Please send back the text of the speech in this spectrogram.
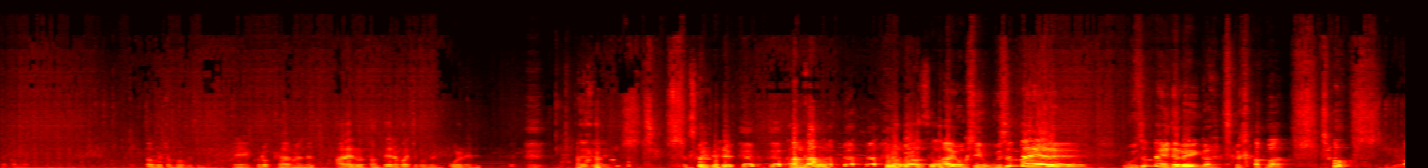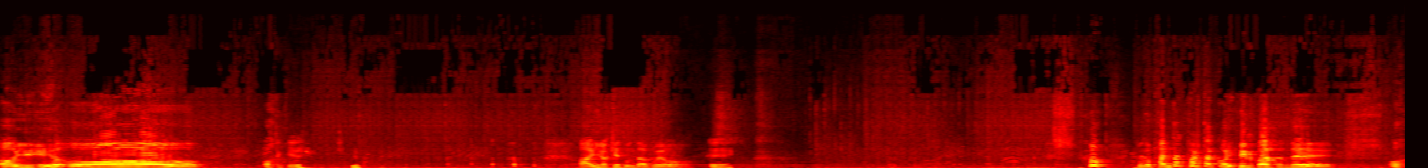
잠깐만. 더블 점프 버튼? 네 그렇게 하면은 아래로 딱 내려가지거든요 원래는. 네네네. 돌아와서 아, 혹시 웃음벨, 웃음벨 대회인가요? 잠깐만. 저, 아, 이, 이, 오! 이렇게. 아, 이렇게 돈다고요? 네. 뭔가 팔딱팔딱거리는 것 같은데 어,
